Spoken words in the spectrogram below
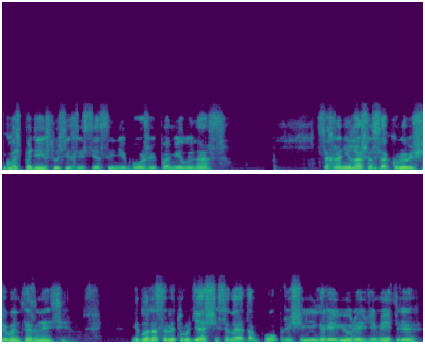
Господи Иисусе Христе, Сыне Божий, помилуй нас. Сохрани наше сокровище в интернете. И благослови трудящихся на этом поприще Игоря, Юлия, Дмитрия,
